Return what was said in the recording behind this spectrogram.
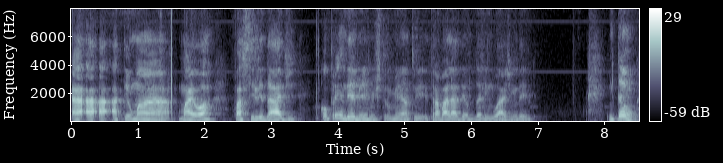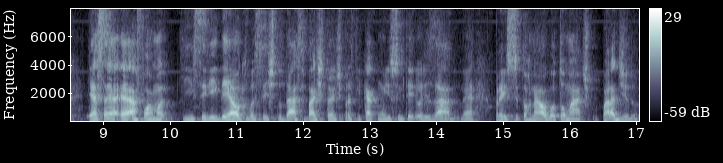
a, a, a ter uma maior facilidade em compreender mesmo o instrumento e, e trabalhar dentro da linguagem dele. Então, essa é a forma que seria ideal que você estudasse bastante para ficar com isso interiorizado, né? Para isso se tornar algo automático, paradido.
